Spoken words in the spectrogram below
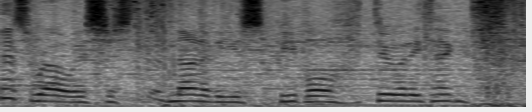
This row is just... None of these people do anything.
